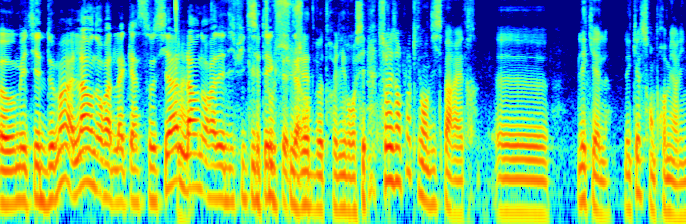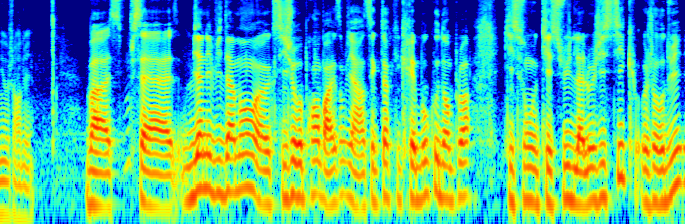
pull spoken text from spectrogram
au métier de demain, là, on aura de la casse sociale, là, on aura des difficultés, C'est tout le sujet de votre livre aussi. Sur les emplois qui vont disparaître, Lesquels? Lesquels sont en première ligne aujourd'hui? Bah, bien évidemment, euh, si je reprends par exemple, il y a un secteur qui crée beaucoup d'emplois qui, sont, qui est celui de la logistique aujourd'hui,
